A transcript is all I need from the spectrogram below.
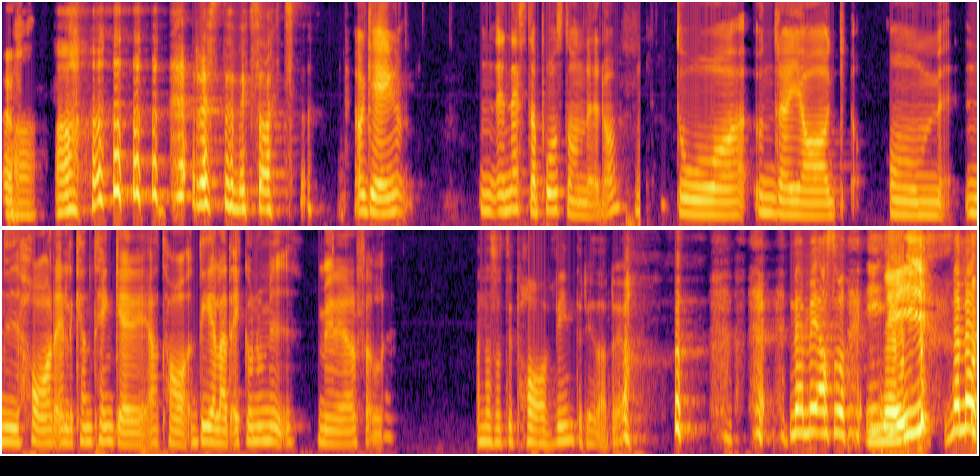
Ja. Ja. Resten exakt. Okej, N- nästa påstående då. Då undrar jag om ni har eller kan tänka er att ha delad ekonomi med era föräldrar. Men alltså typ har vi inte redan det? Nej men alltså. I, Nej! Nej men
